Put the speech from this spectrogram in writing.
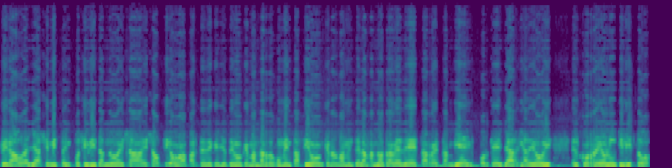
pero ahora ya se me está imposibilitando esa, esa opción, aparte de que yo tengo que mandar documentación, que normalmente la mando a través de esta red también, porque ya a día de hoy el correo lo utilizo,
